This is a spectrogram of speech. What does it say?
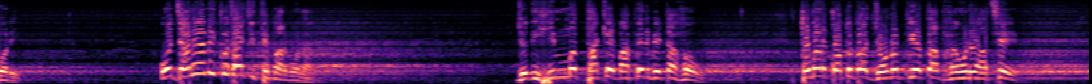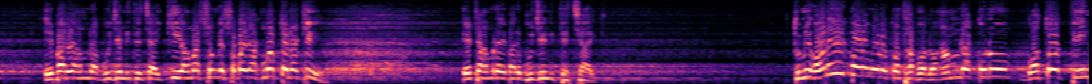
করে, ও জানে আমি কোথায় জিততে পারব না। যদি হিম্মত থাকে, বাপের বেটা হও, তোমার কতটা জনপ্রিয়তা ভাঙড়ে আছে, এবারে আমরা বুঝে নিতে চাই। কি আমার সঙ্গে সবাই একমাত্র নাকি? এটা আমরা এবারে বুঝে নিতে চাই। তুমি অনেক বড় বড় কথা বলো। আমরা কোনো গত তিন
